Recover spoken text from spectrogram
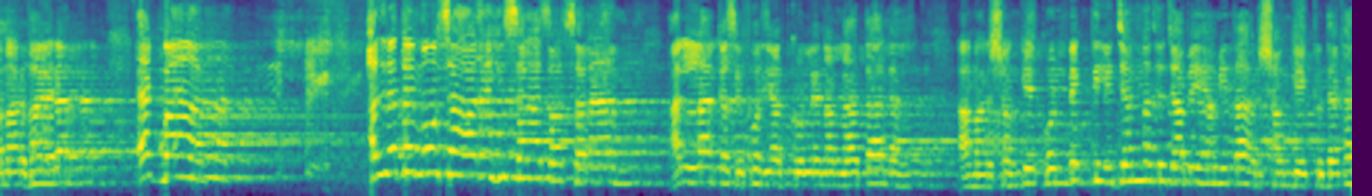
আমার ভাইরা একবার হযরতে মূসা আলাইহিস সালাম আল্লাহর কাছে ফরিয়াদ করলেন, আল্লাহ তাআলা আমার সঙ্গে কোন ব্যক্তি জান্নাতে যাবে আমি তার সঙ্গে একটু দেখা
